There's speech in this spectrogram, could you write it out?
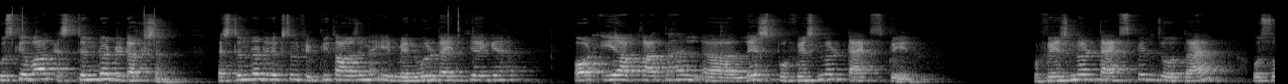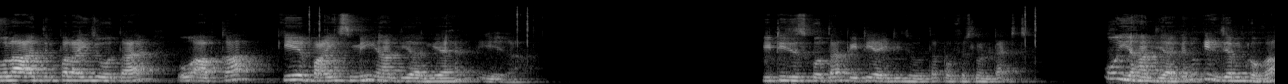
उसके बाद standard deduction standard deduction fifty thousand है, ये मैनुअल टाइप किया गया है। और ये आपका आता है less professional tax paid professional tax paid जो होता है, वो सोलह आई ट्रिपल आई जो होता है, वो आपका के बाईस में यहाँ दिया गया है ये रहा। पीटी जिसको होता है पीटी आईटी जो होता है प्रोफेशनल टैक्स वो यहाँ दिया गया, जो कि एग्ज़ाम होगा।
